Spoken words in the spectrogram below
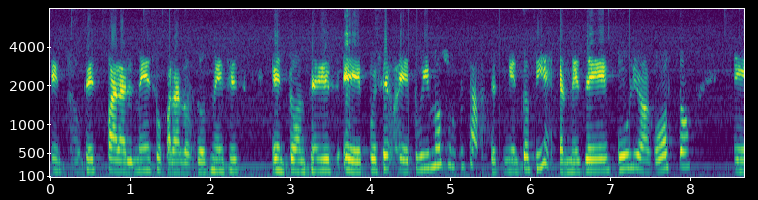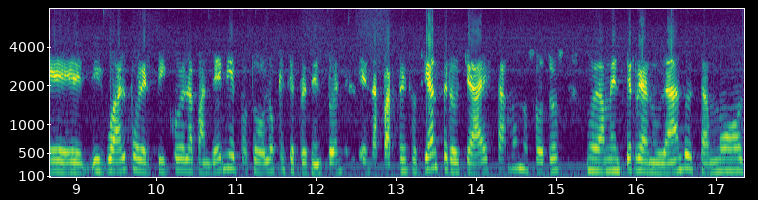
entonces para el mes o para los dos meses. Entonces, eh, pues eh, tuvimos un desabastecimiento, sí, el mes de julio, agosto, igual por el pico de la pandemia y por todo lo que se presentó en, la parte social, pero ya estamos nosotros nuevamente reanudando, estamos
